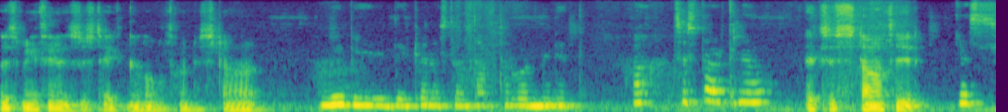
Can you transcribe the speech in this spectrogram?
This meeting is just taking a long time to start. Maybe they can start after one minute. Ah, it's a start now. It just started. Yes.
